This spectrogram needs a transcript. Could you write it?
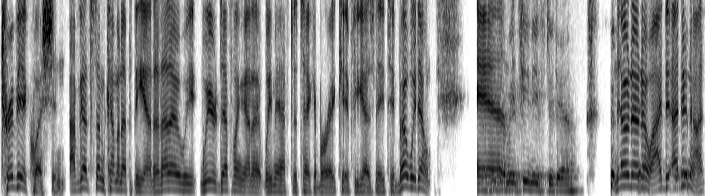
trivia question. I've got some coming up at the end, and I know we we're definitely gonna we may have to take a break if you guys need to, but we don't. I think that And means he needs to, Dan. no, no, no, I do I do not.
